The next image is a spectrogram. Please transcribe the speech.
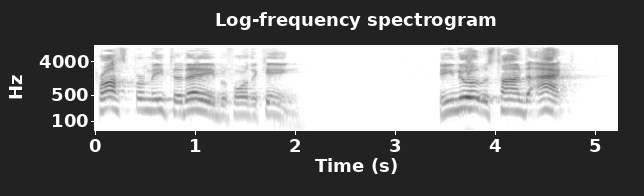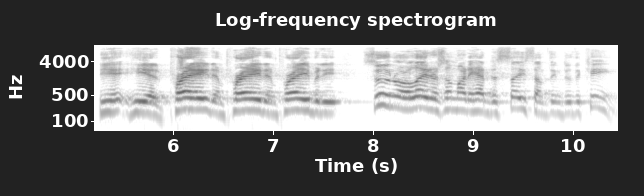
Prosper me today before the king. He knew it was time to act. He, he had prayed and prayed and prayed, but he, sooner or later somebody had to say something to the king.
